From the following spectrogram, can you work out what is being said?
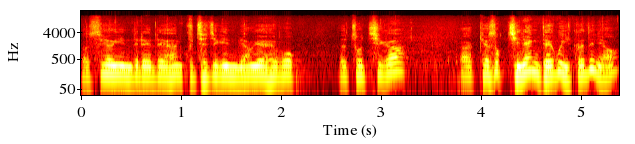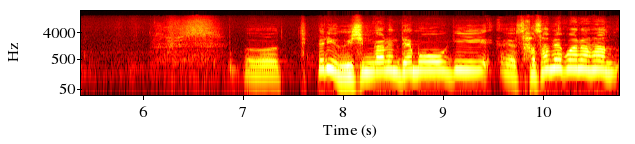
어, 수용인들에 대한 구체적인 명예 회복 조치가 어, 계속 진행되고 있거든요. 어, 특별히 의심 가는 대목이 사삼에 관한 한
